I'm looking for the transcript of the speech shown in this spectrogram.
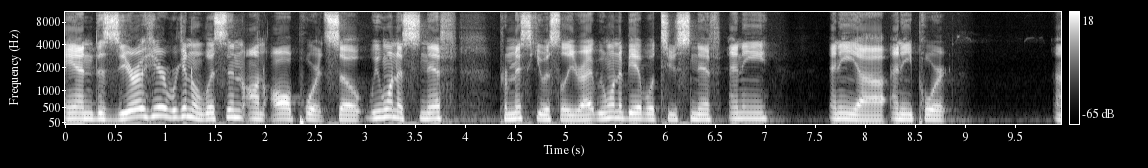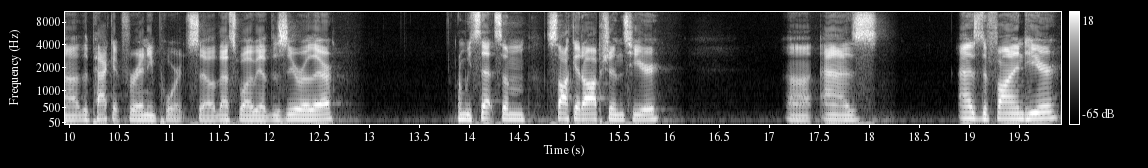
And the zero here, we're going to listen on all ports. So we want to sniff promiscuously, right? We want to be able to sniff any any uh, any port, uh, the packet for any port. So that's why we have the zero there. And we set some socket options here uh, as as defined here.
